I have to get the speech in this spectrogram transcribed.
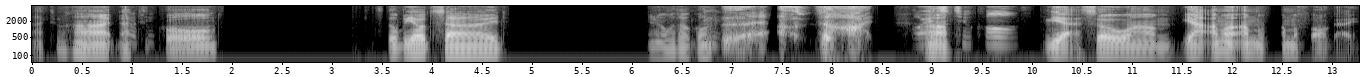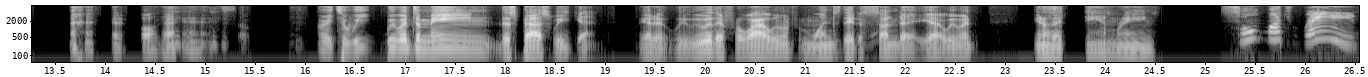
not too hot, not, Not too too cold. cold. Still be outside. You know, without going. Mhm. "Ugh, oh, it's hot. Or it's Uh, too cold. Yeah. So um, yeah, I'm a I'm a I'm a fall guy. Fall guy. so, all right. So we we went to Maine this past weekend. We had a, we we were there for a while. We went from Wednesday to Sunday. Yeah, we went. You know that damn rain. So much rain.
